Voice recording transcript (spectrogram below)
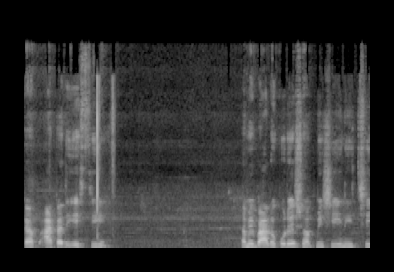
কাপ আটা দিয়েছি। আমি ভালো করে সব মিশিয়ে নিচ্ছি।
